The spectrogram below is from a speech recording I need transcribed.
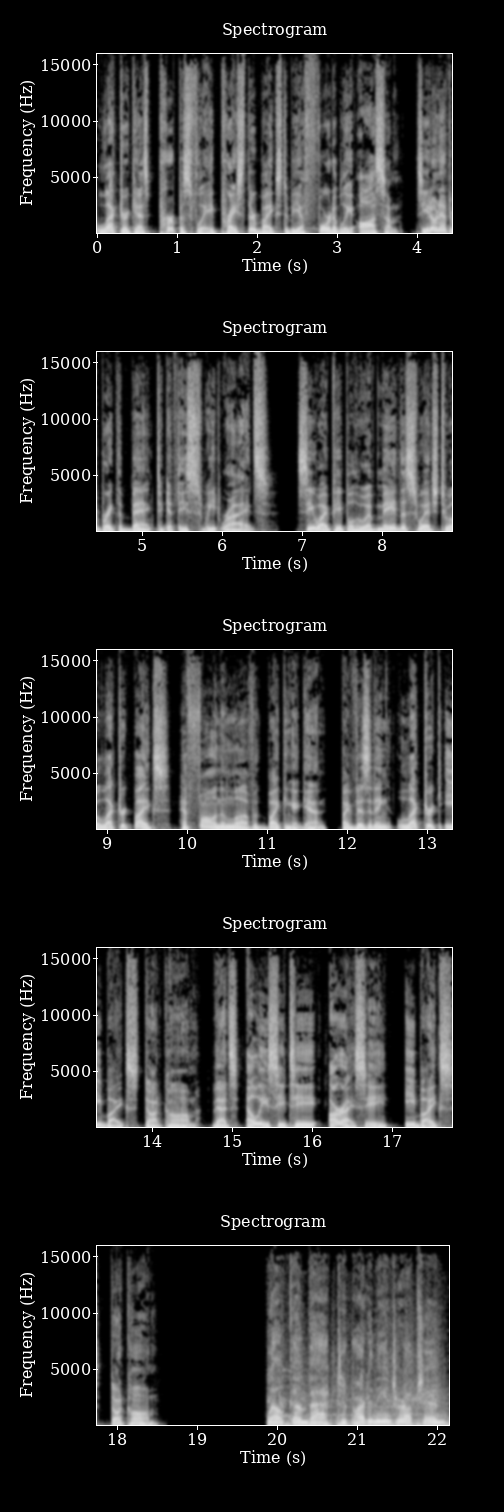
Lectric has purposefully priced their bikes to be affordably awesome, so you don't have to break the bank to get these sweet rides. See why people who have made the switch to electric bikes have fallen in love with biking again by visiting lectricebikes.com. That's L E C T R I C ebikes.com. Welcome back to Pardon the Interruption,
